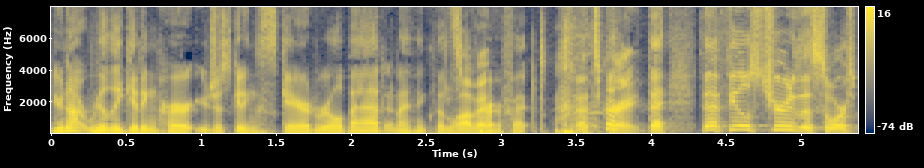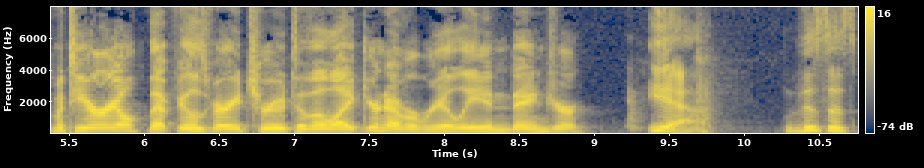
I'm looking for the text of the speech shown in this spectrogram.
you're not really getting hurt; you're just getting scared real bad, and I think that's Love it. perfect. That's great. that that feels true to the source material. That feels very true to the like you're never really in danger. yeah, this is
